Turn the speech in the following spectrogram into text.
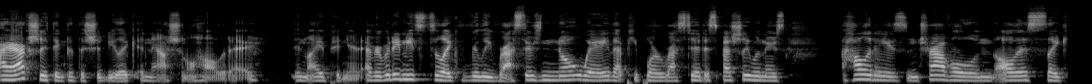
I actually think that this should be like a national holiday in my opinion. Everybody needs to like really rest. There's no way that people are rested, especially when there's holidays and travel and all this like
